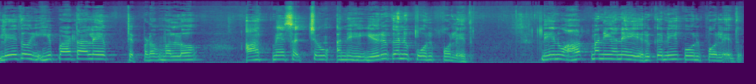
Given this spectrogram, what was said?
లేదు ఈ పాఠాలే చెప్పడం వల్ల ఆత్మే సత్యం అనే ఎరుకని కోల్పోలేదు. నేను ఆత్మని అనే ఎరుకని కోల్పోలేదు.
